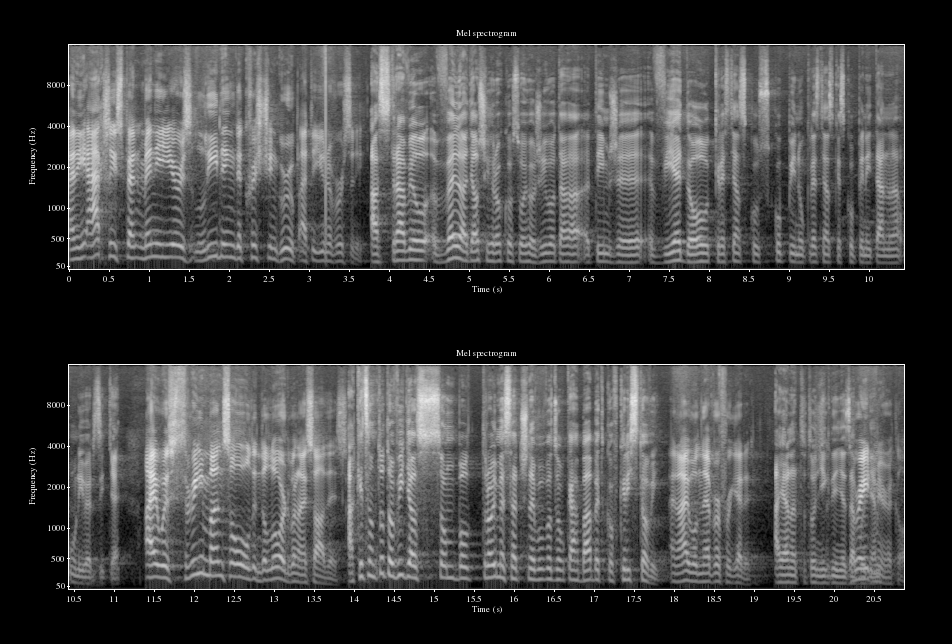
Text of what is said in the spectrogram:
And he actually spent many years leading the Christian group at the university. A strávil veľa ďalších rokov svojho života tým, že viedol kresťanskú skupinu, kresťanské skupiny tam na univerzite. I was three months old in the Lord when I saw this. A keď som toto videl, som bol trojmesačné v úvodzovkách bábetko v Kristovi. And I will never forget it. A ja na toto nikdy Great nezabudnem. miracle.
